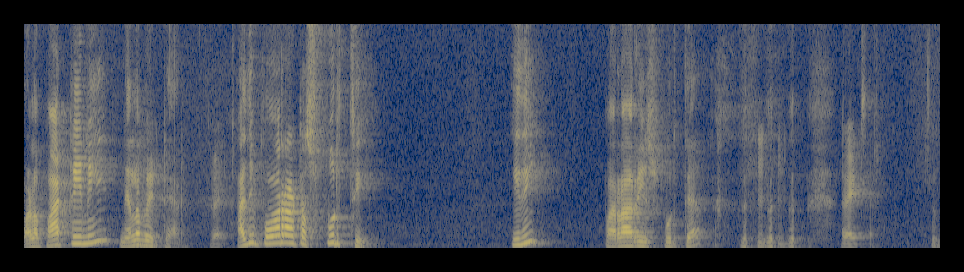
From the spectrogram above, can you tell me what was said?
వాళ్ళ పార్టీని నిలబెట్టారు. అది పోరాట స్ఫూర్తి. ఇది పరారీ స్ఫూర్తి. రైట్ సార్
